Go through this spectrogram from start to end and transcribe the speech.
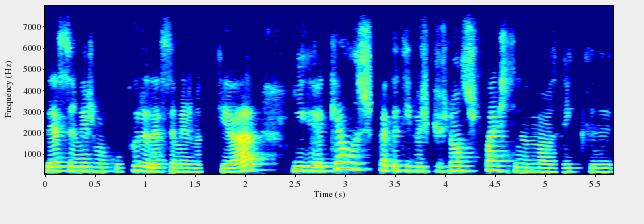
dessa mesma cultura, dessa mesma sociedade, e aquelas expectativas que os nossos pais tinham de nós e que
